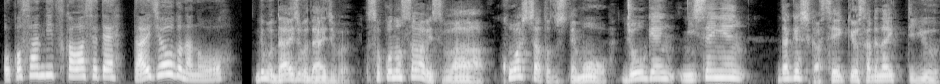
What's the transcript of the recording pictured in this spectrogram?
お子さんに使わせて大丈夫なの？でも大丈夫大丈夫。そこのサービスは壊しちゃったとしても上限2000円だけしか請求されないっていう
